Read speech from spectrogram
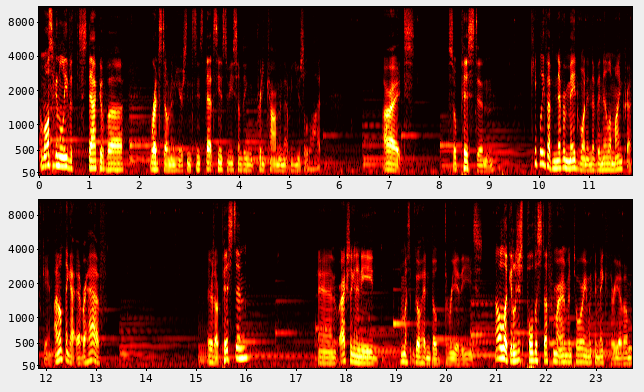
I'm also going to leave a stack of uh, redstone in here since, since that seems to be something pretty common that we use a lot. All right, so piston. Can't believe I've never made one in a vanilla Minecraft game. I don't think I ever have. There's our piston. And we're actually going to need... I'm going to go ahead and build three of these. Oh, look, it'll just pull the stuff from our inventory and we can make three of them.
